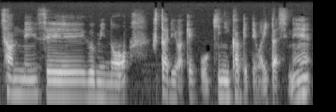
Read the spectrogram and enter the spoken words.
3年生組の2人は結構気にかけてはいたしね。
